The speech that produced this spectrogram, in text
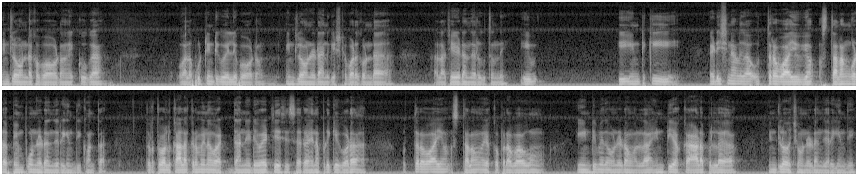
ఇంట్లో ఉండకపోవడం ఎక్కువగా వాళ్ళ పుట్టింటికి వెళ్ళిపోవడం ఇంట్లో ఉండడానికి ఇష్టపడకుండా అలా చేయడం జరుగుతుంది. ఈ ఈ ఇంటికి అడిషనల్గా ఉత్తర వాయువ్యం స్థలం కూడా పెంపు ఉండడం జరిగింది కొంత. తర్వాత వాళ్ళు కాలక్రమేణా వాటి దాన్ని డివైడ్ చేసేసారు. అయినప్పటికీ కూడా ఉత్తరవాయు స్థలం యొక్క ప్రభావం ఈ ఇంటి మీద ఉండడం వల్ల ఇంటి యొక్క ఆడపిల్ల ఇంట్లో వచ్చి ఉండడం జరిగింది.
